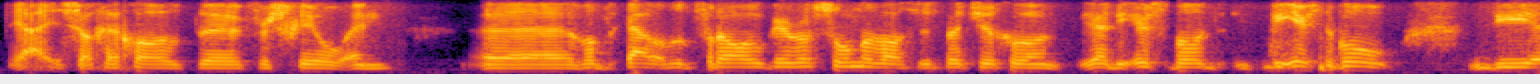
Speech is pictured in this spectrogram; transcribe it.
ja, je zag echt wel het verschil. En wat, ja, wat vooral ook weer wat zonde was, is dat je gewoon, ja, die eerste, die eerste goal, die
